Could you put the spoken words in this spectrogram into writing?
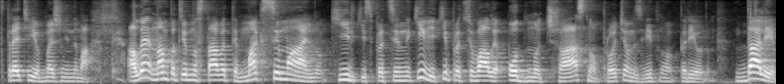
в третій обмежені нема. Але нам потрібно ставити максимальну кількість працівників, які працювали одночасно протягом звітного періоду. Далі.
